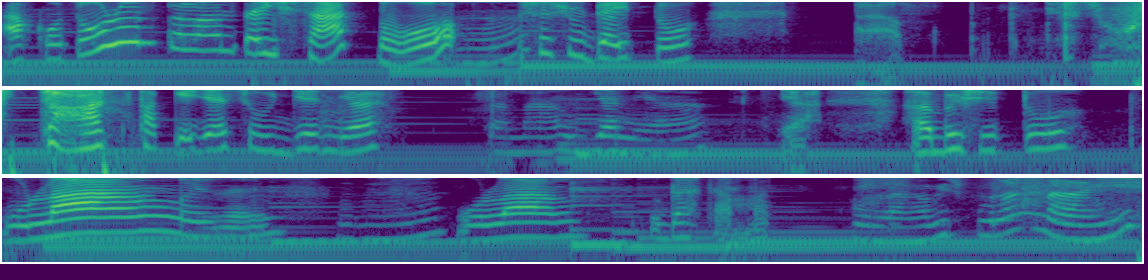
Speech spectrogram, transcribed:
Aku turun ke lantai satu. Hmm. sesudah itu aku pakai jas hujan pakai jas hujan ya. Karena hujan ya habis itu pulang gitu. Mhm. pulang udah tamat. Pulang habis pulang nangis?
